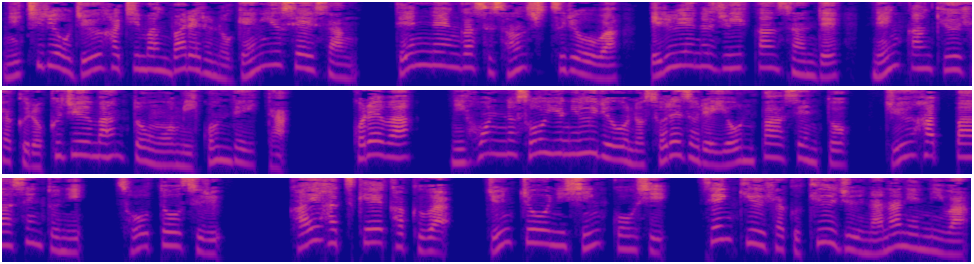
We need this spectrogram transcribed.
日量18万バレルの原油生産、天然ガス産出量は LNG 換算で年間960万トンを見込んでいた。これは日本の総輸入量のそれぞれ4%、18%に相当する。開発計画は順調に進行し、1997年には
